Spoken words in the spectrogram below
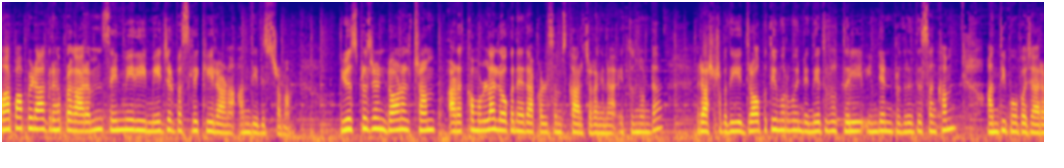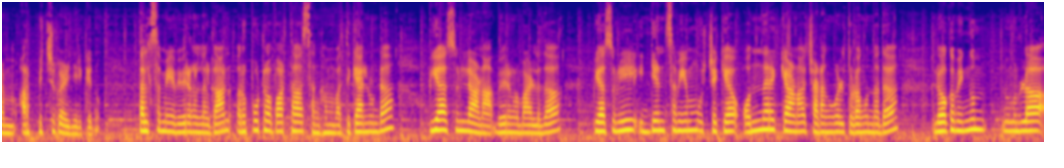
മാർപ്പാപ്പയുടെ ആഗ്രഹപ്രകാരം സെയിന്റ് മേരി മേജർ ബസിലിക്കയിലാണ് അന്ത്യവിശ്രമം. യു എസ് പ്രസിഡന്റ് ഡൊണാൾഡ് ട്രംപ് അടക്കമുള്ള ലോക നേതാക്കൾ സംസ്കാര ചടങ്ങിന് എത്തുന്നുണ്ട്. രാഷ്ട്രപതി ദ്രൗപദി മുർമുവിന്റെ നേതൃത്വത്തിൽ ഇന്ത്യൻ പ്രതിനിധി സംഘം അന്തിമോപചാരം അർപ്പിച്ചു കഴിഞ്ഞിരിക്കുന്നു. തത്സമയ വിവരങ്ങൾ നൽകാൻ റിപ്പോർട്ടർ വാർത്താ സംഘം വത്തിക്കാനിലുണ്ട്. പിയ സുനിലാണ് വിവരങ്ങളുമായുള്ളത്. പിയ സുനിൽ ഇന്ത്യൻ സമയം ഉച്ചയ്ക്ക് ഒന്നരയ്ക്കാണ് ചടങ്ങുകൾ തുടങ്ങുന്നത്. ലോകമെങ്ങും ഉള്ള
